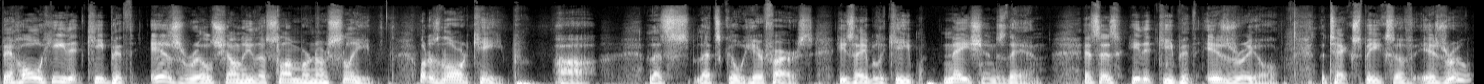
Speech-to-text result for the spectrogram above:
Behold, he that keepeth Israel shall neither slumber nor sleep. What does the Lord keep? Ah, Let's let's go here first. He's able to keep nations then. It says, He that keepeth Israel. The text speaks of Israel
